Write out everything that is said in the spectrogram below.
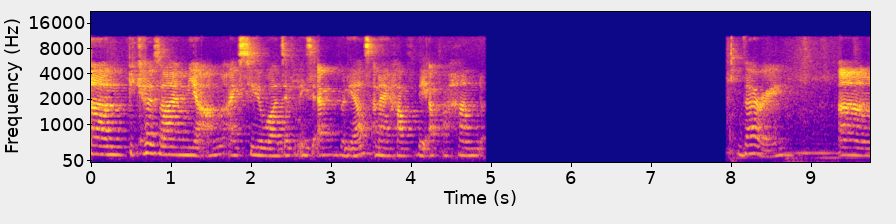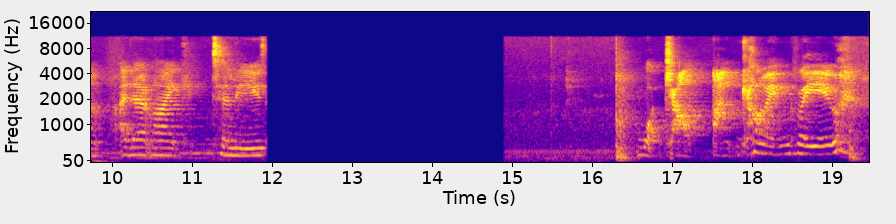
Um, because I'm young I see the world differently to everybody else and I have the upper hand. Very. Um, I don't like to lose. Watch out, I'm coming for you.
